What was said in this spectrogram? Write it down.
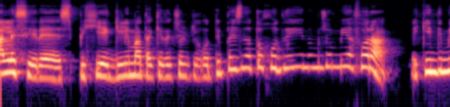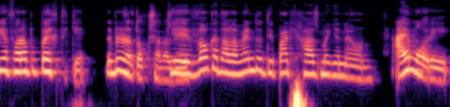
άλλες σειρές, π.χ. εγκλήματα και δεν ξέρω και εγώ τι, παίζει να το έχω δει νομίζω μία φορά. Εκείνη τη μία φορά που παίχτηκε. Δεν πρέπει να το έχω ξαναδεί. Και εδώ καταλαβαίνετε ότι υπάρχει χάσμα γενεών. Άι, μωρή.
